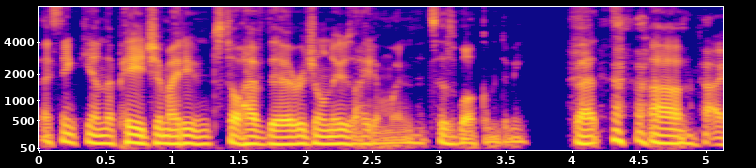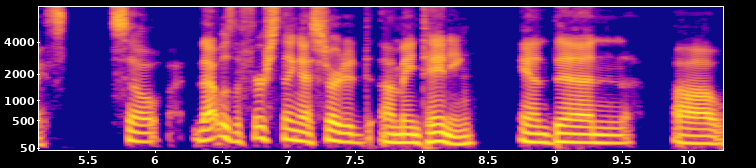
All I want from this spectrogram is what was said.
I think on the page I might even still have the original news item when it says "Welcome to me." But um, nice. So that was the first thing I started uh, maintaining, and then uh,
